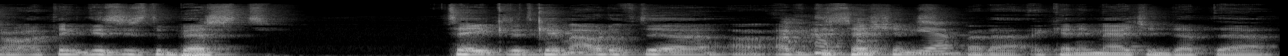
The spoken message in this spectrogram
so I think this is the best take that came out of the uh, out of the sessions. Yeah. But uh, I can imagine that the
